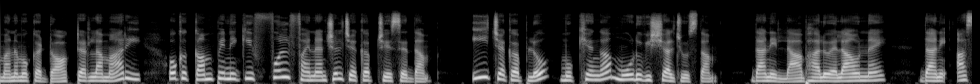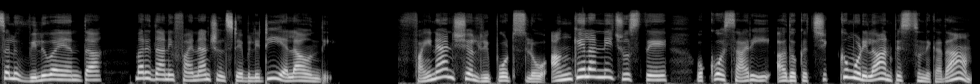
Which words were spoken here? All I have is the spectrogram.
మనమొక డాక్టర్లా మారి ఒక కంపెనీకి ఫుల్ ఫైనాన్షియల్ చెకప్ చేసేద్దాం. ఈ చెకప్లో ముఖ్యంగా మూడు విషయాలు చూస్తాం. దాని లాభాలు ఎలా ఉన్నాయి? దాని అసలు విలువ ఎంత? మరి దాని ఫైనాన్షియల్ స్టెబిలిటీ ఎలా ఉంది? ఫైనాన్షియల్ రిపోర్ట్స్లో అంకెలన్నీ చూస్తే ఒక్కోసారి అదొక చిక్కుముడిలా అనిపిస్తుంది కదా.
